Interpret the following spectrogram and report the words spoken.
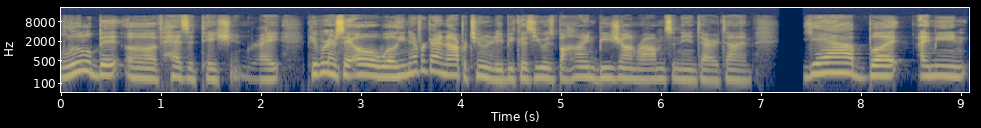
little bit of hesitation, right? People are going to say, oh, well, he never got an opportunity because he was behind Bijan Robinson the entire time. Yeah, but I mean,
